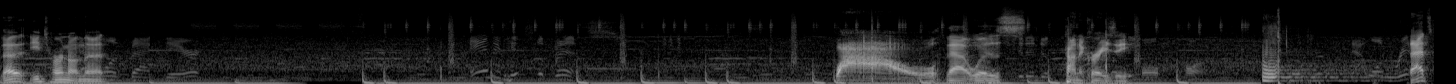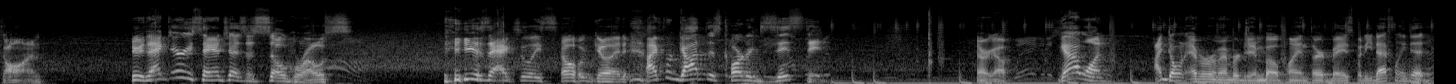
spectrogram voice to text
that he turned on that. Wow, that was kind of crazy. That's gone. Dude, that Gary Sanchez is so gross. He is actually so good. I forgot this card existed. There we go. Got one. I don't ever remember Jimbo playing third base, but he definitely did.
